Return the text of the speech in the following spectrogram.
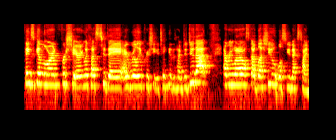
thanks again, Lauren, for sharing with us today. I really appreciate you taking the time to do that. Everyone else, God bless you. We'll see you next time.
